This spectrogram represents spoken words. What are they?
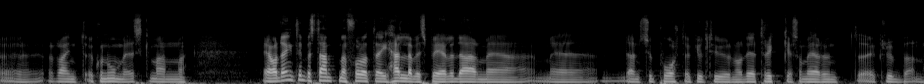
eh, rent økonomisk. Men jeg hadde egentlig bestemt meg for at jeg heller vil spille der med, med den supporterkulturen og det trykket som er rundt eh, klubben.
